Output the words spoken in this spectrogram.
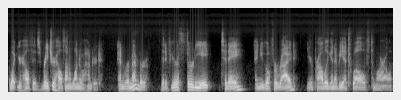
what your health is. Rate your health on a 1 to 100. And remember that if you're a 38 today and you go for a ride, you're probably going to be a 12 tomorrow.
